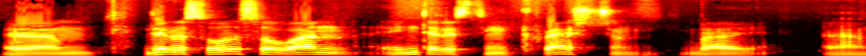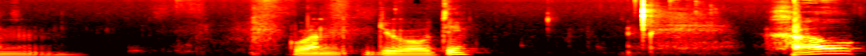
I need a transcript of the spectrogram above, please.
Um, there was also one interesting question by um, one devotee. How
